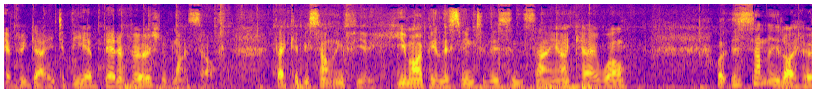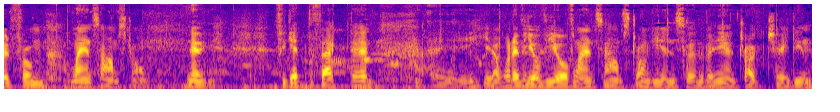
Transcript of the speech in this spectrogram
every day to be a better version of myself. That could be something for you. You might be listening to this and saying, okay, well, well this is something that I heard from Lance Armstrong. Now, forget the fact that, uh, you know, whatever your view of Lance Armstrong is, whether being a drug cheat in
